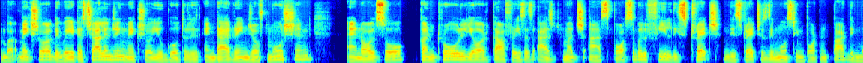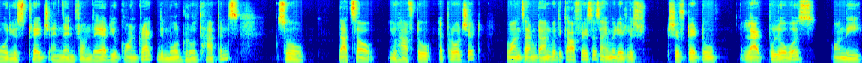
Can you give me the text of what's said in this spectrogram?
But make sure the weight is challenging, make sure you go through the entire range of motion and also control your calf raises as much as possible. Feel the stretch. The stretch is the most important part. The more you stretch and then from there you contract, the more growth happens. So that's how you have to approach it. Once I'm done with the calf raises, I immediately sh shifted to lat pullovers on the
